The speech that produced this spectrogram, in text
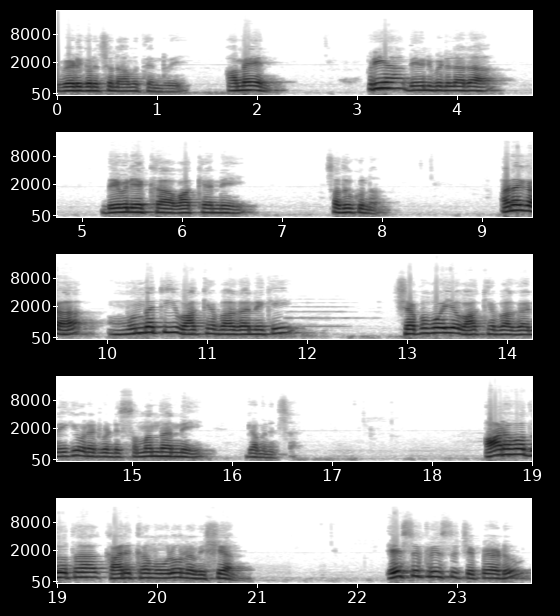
వేడుకొనుచు నామ తండ్రి. అమేన్ ప్రియ దేవుని బిడ్డలారా దేవుని యొక్క వాక్యాన్ని చదువుకున్నాం. అనగా ముందటి వాక్య భాగానికి చెప్పబోయే వాక్య భాగానికి ఉన్నటువంటి సంబంధాన్ని గమనించాలి. ఆరవ దూత కార్యక్రమంలో ఉన్న విషయాలు. యేసుక్రీస్తు చెప్పాడు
